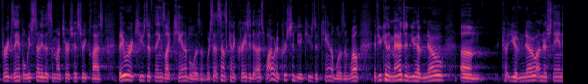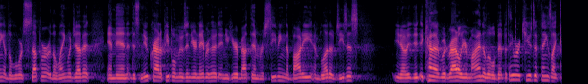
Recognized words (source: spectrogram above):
For example, we studied this in my church history class. They were accused of things like cannibalism, which that sounds kind of crazy to us. Why would a Christian be accused of cannibalism? Well, if you can imagine, you have no um, you have no understanding of the Lord's Supper or the language of it, and then this new crowd of people moves into your neighborhood and you hear about them receiving the body and blood of Jesus, you know, it, it kind of would rattle your mind a little bit. But they were accused of things like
